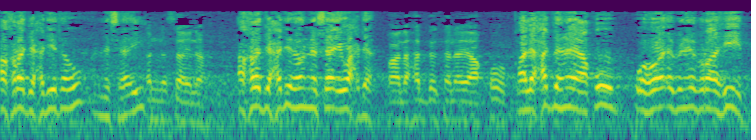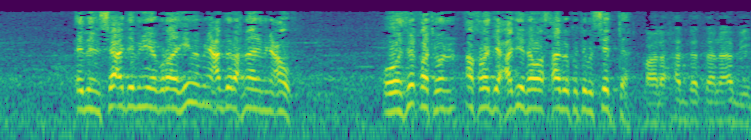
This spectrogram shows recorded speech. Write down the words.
أخرج حديثه النسائي. النسائي نعم. أخرج حديثه النسائي وحده. قال حدثنا يعقوب. قال حدثنا يعقوب وهو ابن إبراهيم ابن سعد بن إبراهيم بن عبد الرحمن بن عوف وهو ثقة أخرج حديثه أصحاب الكتب الستة. قال حدثنا أبي.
